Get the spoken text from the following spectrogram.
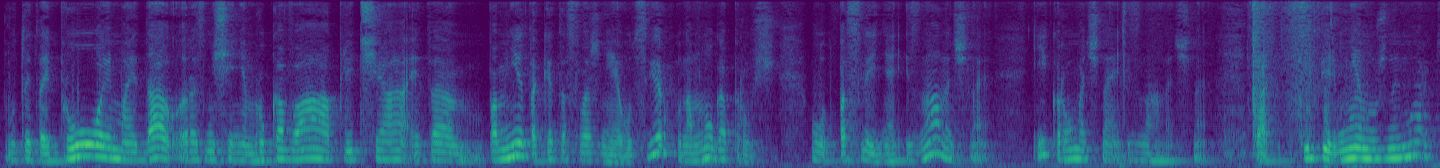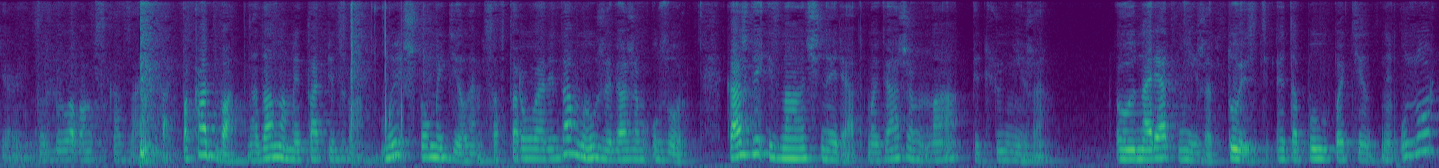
вот этой проймой, да, размещением рукава, плеча, это, по мне, так это сложнее, вот сверху намного проще. Вот последняя изнаночная, и кромочная изнаночная. Так, теперь мне нужны маркеры, забыла вам сказать. Так, пока два, на данном этапе два. Мы что мы делаем? Со второго ряда мы уже вяжем узор. Каждый изнаночный ряд мы вяжем на петлю ниже, э, на ряд ниже. То есть это полупатентный узор,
